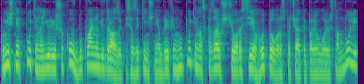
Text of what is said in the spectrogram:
Помічник Путіна Юрій Шаков буквально відразу після закінчення брифінгу Путіна сказав, що Росія готова розпочати переговори в Стамбулі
